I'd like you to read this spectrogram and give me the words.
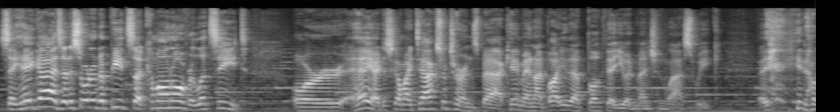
Say, hey guys, I just ordered a pizza, come on over, let's eat. Or, hey, I just got my tax returns back. Hey man, I bought you that book that you had mentioned last week. you know,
